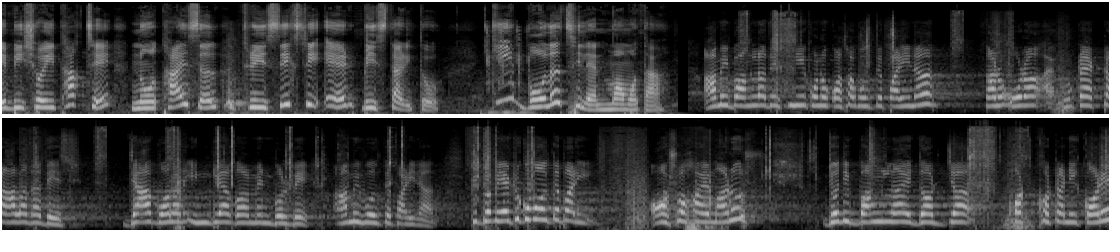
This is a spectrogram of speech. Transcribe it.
এ বিষয়েই থাকছে নো থাইসেল থ্রি সিক্সটি এর বিস্তারিত। কি বলেছিলেন মমতা? আমি বাংলাদেশ নিয়ে কোনো কথা বলতে পারি না। কারণ ওরা, ওটা একটা আলাদা দেশ। যা বলার ইন্ডিয়া গভর্নমেন্ট বলবে, আমি বলতে পারি না। কিন্তু আমি এটুকু বলতে পারি, অসহায় মানুষ যদি বাংলায় দরজা খটখটানি করে,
